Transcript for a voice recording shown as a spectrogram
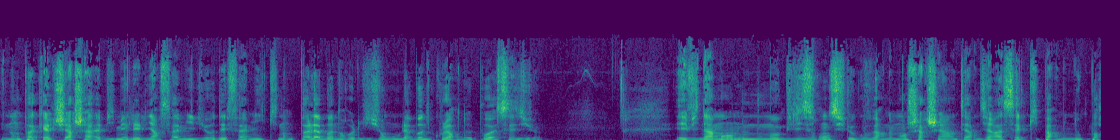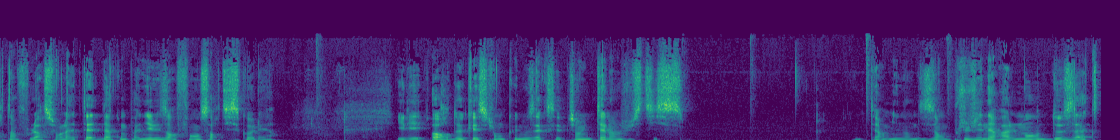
Et non pas qu'elle cherche à abîmer les liens familiaux des familles qui n'ont pas la bonne religion ou la bonne couleur de peau à ses yeux. Évidemment, nous nous mobiliserons si le gouvernement cherchait à interdire à celles qui parmi nous portent un foulard sur la tête d'accompagner les enfants en sortie scolaire. Il est hors de question que nous acceptions une telle injustice. Il termine en disant plus généralement, deux axes,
